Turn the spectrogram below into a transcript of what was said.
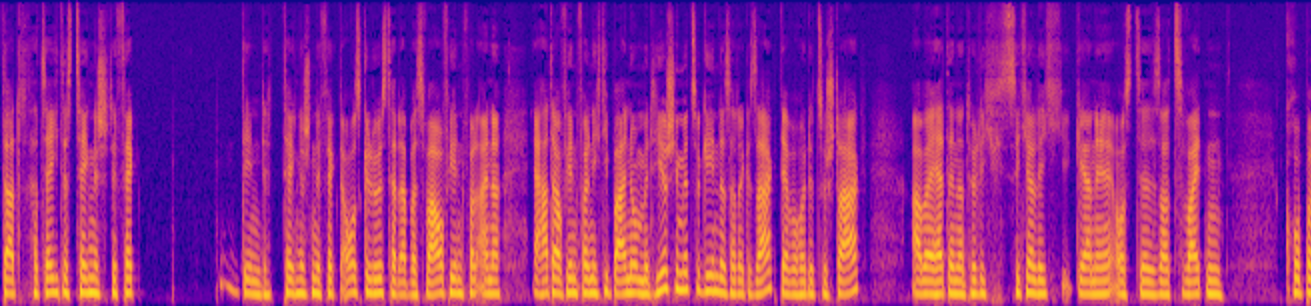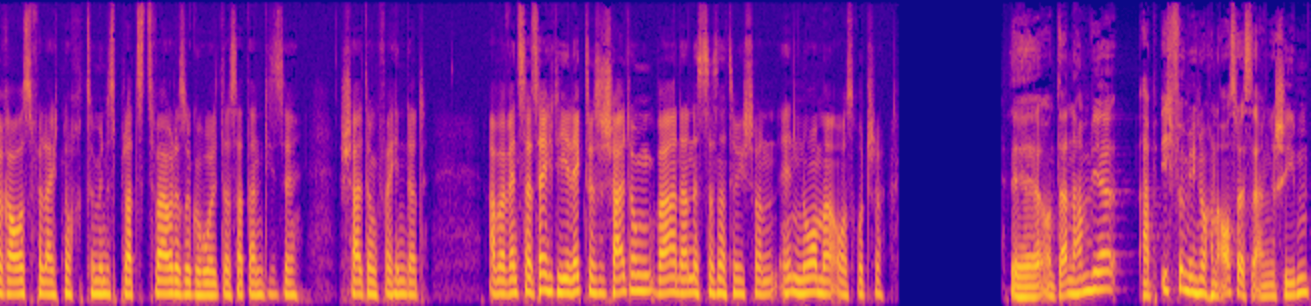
da tatsächlich das technische Defekt den technischen Effekt ausgelöst hat, aber es war auf jeden Fall einer, er hatte auf jeden Fall nicht die Beine, um mit Hirschi mitzugehen, das hat er gesagt, der war heute zu stark, aber er hätte natürlich sicherlich gerne aus dieser zweiten Gruppe raus vielleicht noch zumindest Platz zwei oder so geholt, das hat dann diese Schaltung verhindert. Aber wenn es tatsächlich die elektrische Schaltung war, dann ist das natürlich schon ein enormer Ausrutscher. Äh, und dann haben wir, habe ich für mich noch einen Ausreißer angeschrieben,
